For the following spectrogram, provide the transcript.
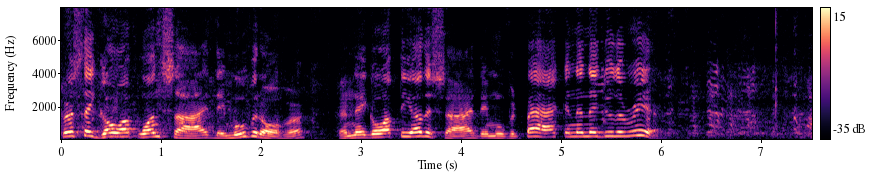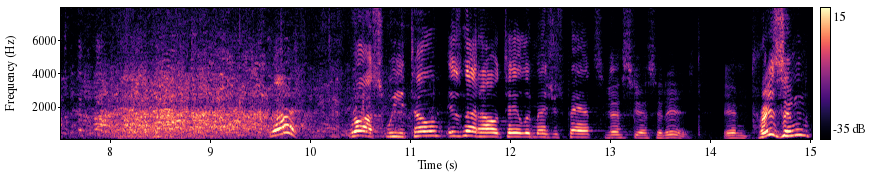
First, they go up one side, they move it over, then they go up the other side, they move it back, and then they do the rear. what? Ross, will you tell him? Isn't that how a tailor measures pants? Yes, yes, it is. In prison,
